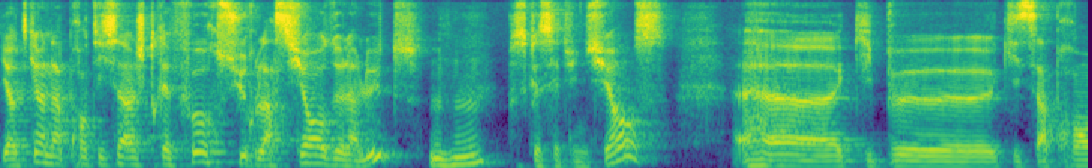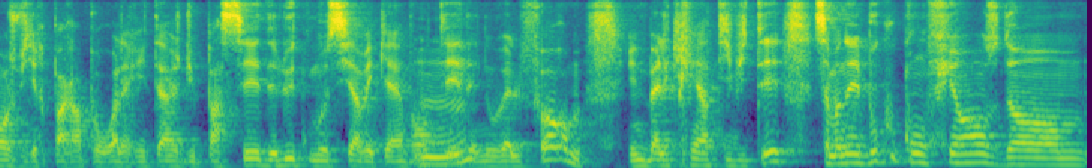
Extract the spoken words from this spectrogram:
y a en tout cas un apprentissage très fort sur la science de la lutte, Mhm. parce que c'est une science euh, qui peut, qui s'apprend, je veux dire, par rapport à l'héritage du passé, des luttes, mais aussi avec inventer Mhm. des nouvelles formes, une belle créativité. Ça m'a donné beaucoup confiance dans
